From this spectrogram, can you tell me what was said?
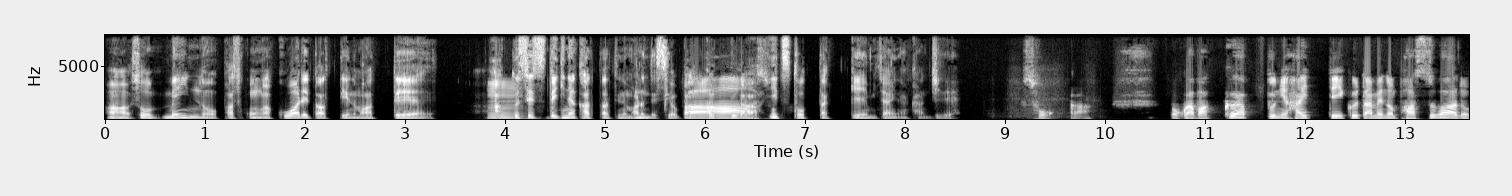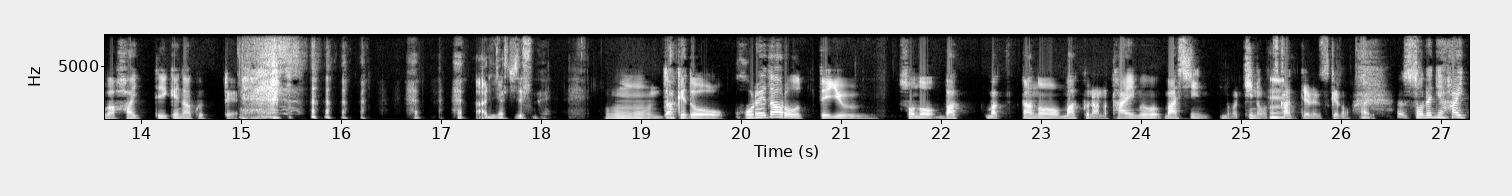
あそう、メインのパソコンが壊れたっていうのもあって、うんアクセスできなかったっていうのもあるんですよ。バックアップがいつ取ったっけみたいな感じで。そうか。僕はバックアップに入っていくためのパスワードが入っていけなくって。ありがちですね。うん。だけど、これだろうっていう、そのバッま、あの、Mac のタイムマシンの機能を使ってるんですけど、はい。それに入っ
